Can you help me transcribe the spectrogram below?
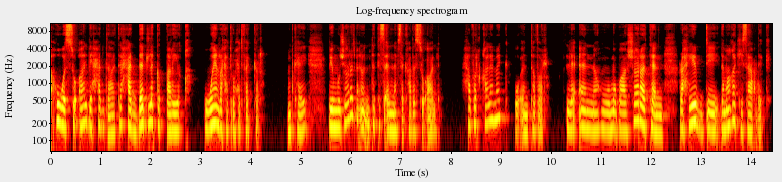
هو السؤال بحد ذاته حدد لك الطريق وين راح تروح تفكر أوكي؟ بمجرد ما أنه أنت تسأل نفسك هذا السؤال حضر قلمك وانتظر لأنه مباشرة راح يبدي دماغك يساعدك.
